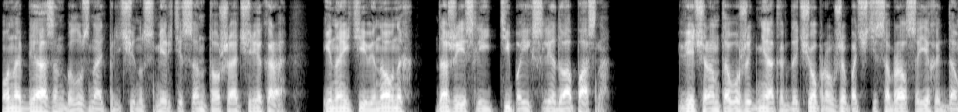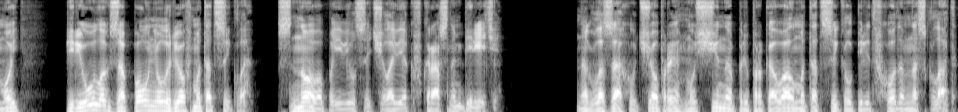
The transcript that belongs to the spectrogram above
Он обязан был узнать причину смерти Сантоша Ачрекара — и найти виновных, даже если идти по их следу опасно. Вечером того же дня, когда Чопра уже почти собрался ехать домой, переулок заполнил рев мотоцикла. Снова появился человек в красном берете. На глазах у Чопры мужчина припарковал мотоцикл перед входом на склад.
